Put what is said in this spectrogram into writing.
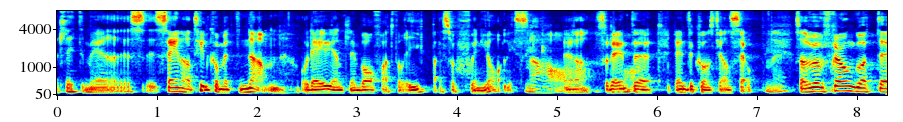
ett lite mer senare tillkommet namn. Och det är ju egentligen bara för att vår IPA är så genialisk. Jaha, ja, så det är, inte, det är inte konstigare än så. Så att vi har frångått eh,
